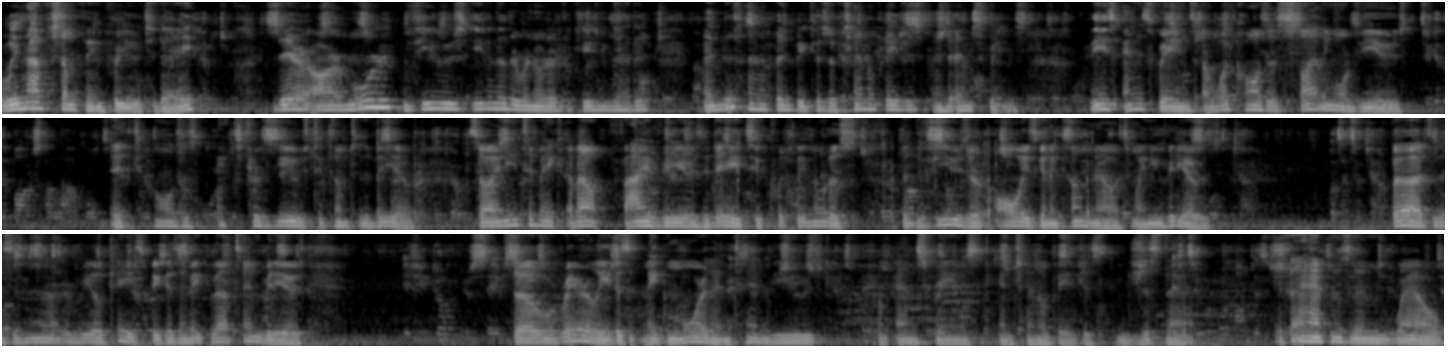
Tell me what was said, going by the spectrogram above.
We have something for you today. There are more views even though there were no notifications added, and this happened because of channel pages and end screens. These end screens are what causes slightly more views. It causes extra views to come to the video, so I need to make about 5 videos a day to quickly notice that the views are always going to come now to my new videos. But this is not a real case because I make about 10 videos, so rarely does it make more than 10 views from end screens and channel pages, just that. If that happens then wow.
